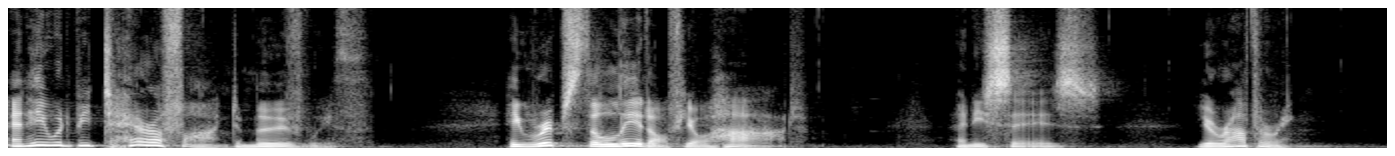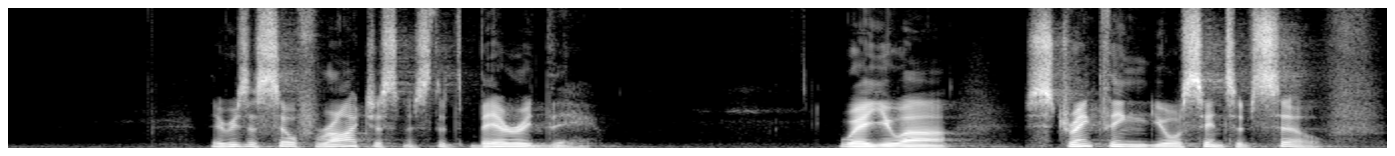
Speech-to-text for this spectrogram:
and he would be terrifying to move with, he rips the lid off your heart and he says, You're othering. There is a self righteousness that's buried there, where you are strengthening your sense of self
